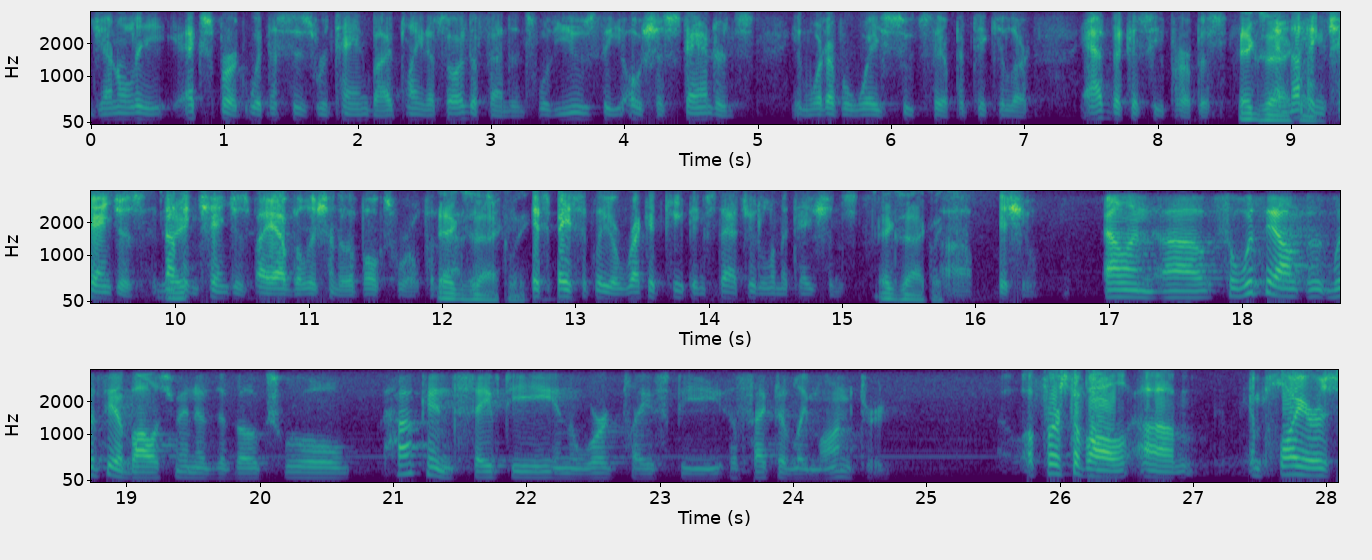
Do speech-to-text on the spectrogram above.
Generally, expert witnesses retained by plaintiffs or defendants will use the OSHA standards in whatever way suits their particular advocacy purpose. Exactly. And nothing changes. Nothing changes by abolition of the Volks rule for that. Exactly. It's, it's basically a record-keeping statute of limitations. Exactly. Uh, issue. Alan, uh, so with the with the abolishment of the Volks rule, how can safety in the workplace be effectively monitored? Well, first of all, um, employers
